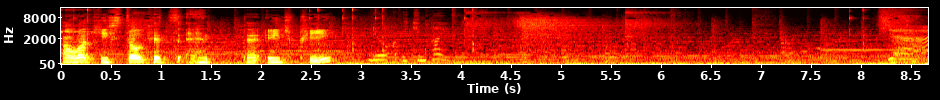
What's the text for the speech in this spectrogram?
Oh, what? He still gets the HP? Yeah.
